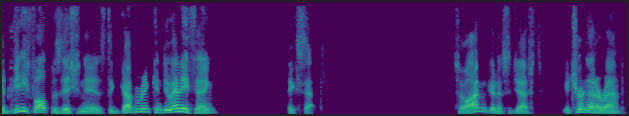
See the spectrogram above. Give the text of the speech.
the default position is the government can do anything except. So I'm going to suggest you turn that around.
